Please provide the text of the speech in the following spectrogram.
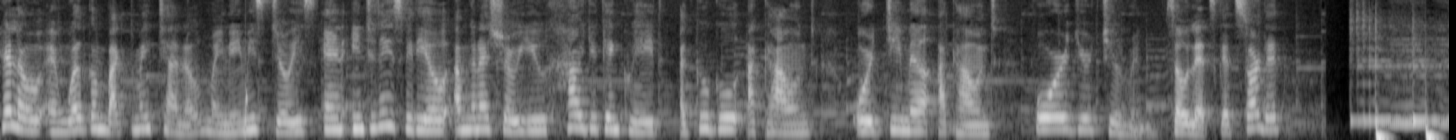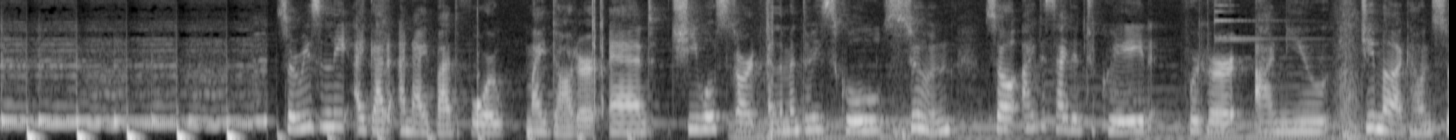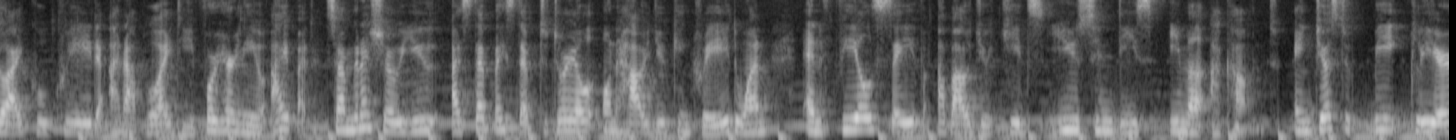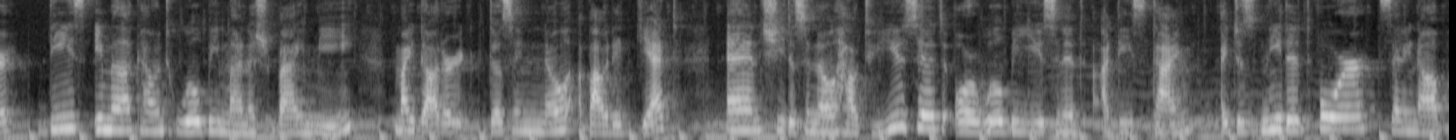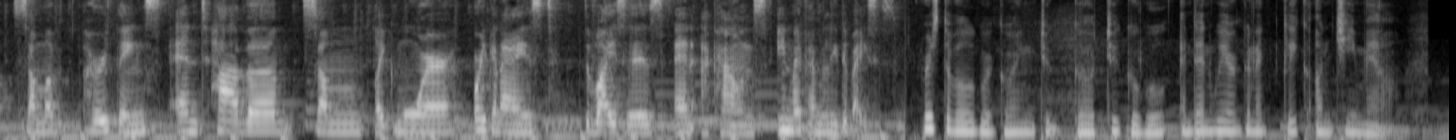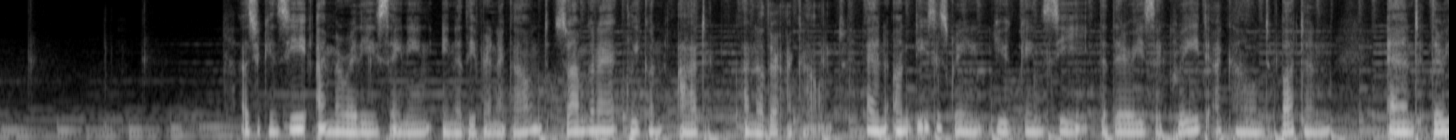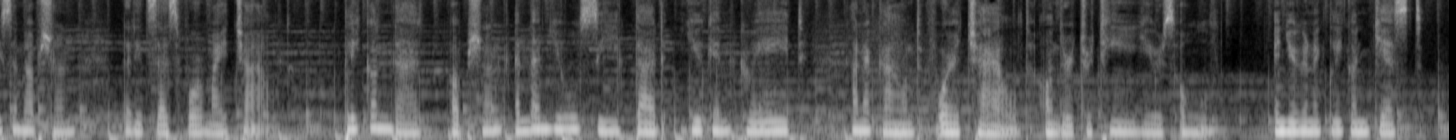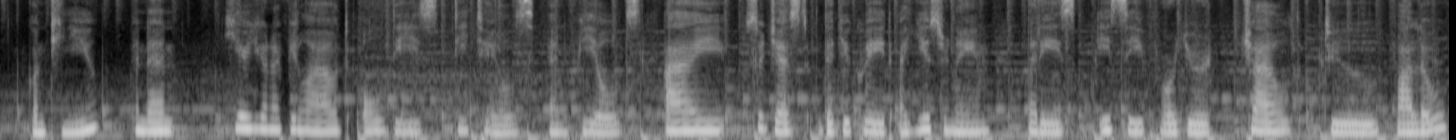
Hello and welcome back to my channel. My name is Joyce and in today's video I'm gonna show you how you can create a Google account or Gmail account for your children. So let's get started. So recently I got an iPad for my daughter and she will start elementary school soon. So I decided to create for her a new Gmail account so I could create an Apple ID for her new iPad. So I'm gonna show you a step-by-step -step tutorial on how you can create one and feel safe about your kids using this email account. And just to be clear, this email account will be managed by me. My daughter doesn't know about it yet and she doesn't know how to use it or will be using it at this time. I just need it for setting up some of her things and have uh, some like more organized devices and accounts in my family devices. First of all, we're going to go to Google and then we are going to click on Gmail. As you can see, I'm already signing in a different account, so I'm gonna click on add another account. And on this screen, you can see that there is a create account button and there is an option that it says for my child. Click on that option and then you will see that you can create an account for a child under 13 years old and you're gonna click on just continue and then here you're gonna fill out all these details and fields. I suggest that you create a username that is easy for your child to follow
